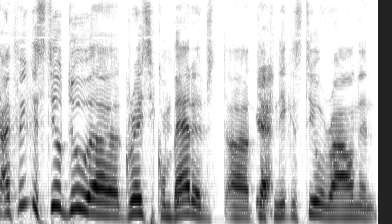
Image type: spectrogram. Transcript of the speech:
I think he still do uh, Gracie combatives uh, Yeah. technique is still around, and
